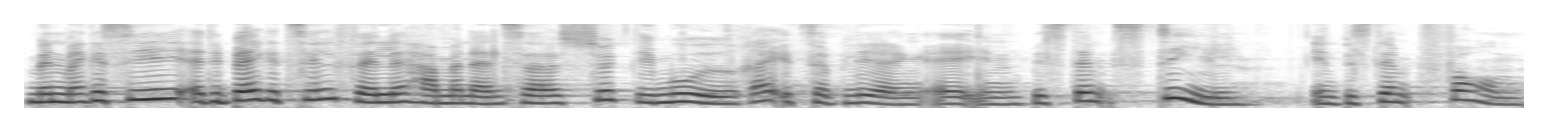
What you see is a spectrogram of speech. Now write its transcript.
Men man kan sige, at i begge tilfælde har man altså søgt imod reetablering af en bestemt stil, en bestemt form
